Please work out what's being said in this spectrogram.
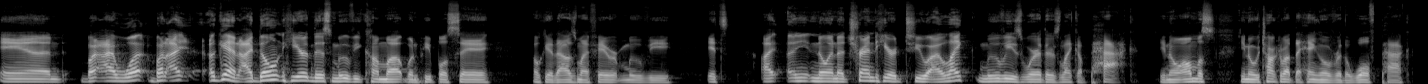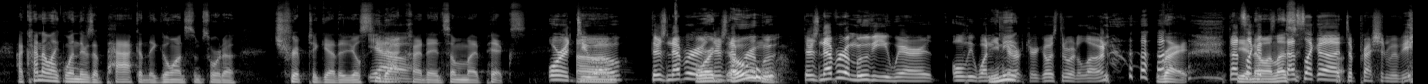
and but I what but I again I don't hear this movie come up when people say, okay, that was my favorite movie. It's I, I you know in a trend here too. I like movies where there's like a pack. You know, almost you know we talked about the Hangover, the Wolf Pack. I kind of like when there's a pack and they go on some sort of trip together. You'll see Yeah. that kind of in some of my picks. or a duo. Um, there's never or there's never a oh. There's never a movie where only one You need- character goes through it alone. right. that's like a, unless- uh, that's like a depression movie.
